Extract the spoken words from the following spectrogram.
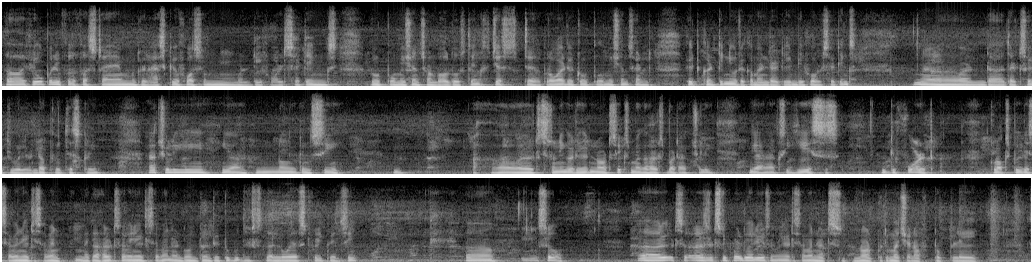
uh, if you open it for the first time it will ask you for some default settings root permissions and all those things. Just uh, provide it root permissions and hit continue recommended in default settings. Uh, and uh, that's it. You will end up with this screen. Actually yeah now you can see. Uh, it's running at 806 megahertz but actually galaxy ace default clock speed is 787 megahertz 787 and 122 this is the lowest frequency. Uh, so uh, it's as its default value 787 it's not pretty much enough to play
